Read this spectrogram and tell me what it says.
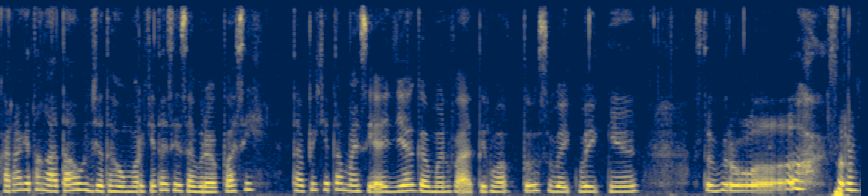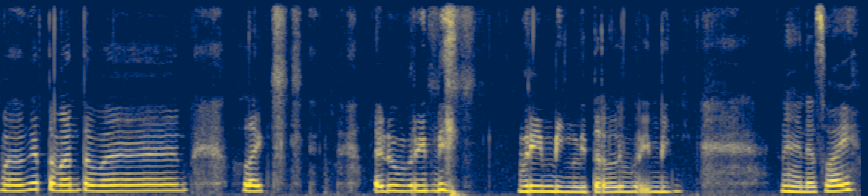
karena kita nggak tahu jatah umur kita sisa berapa sih tapi kita masih aja gak manfaatin waktu sebaik-baiknya. Astagfirullah serem banget teman-teman. Like aduh merinding. Merinding literally merinding. Nah that's why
